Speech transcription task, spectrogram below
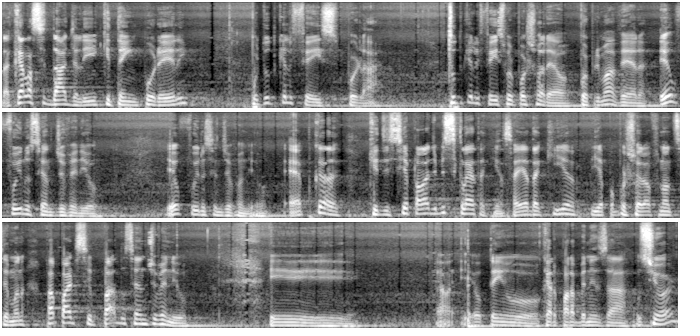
daquela cidade ali que tem por ele, por tudo que ele fez por lá. Tudo que ele fez por Porchorel, por Primavera. Eu fui no centro juvenil. Eu fui no centro de Evanil. Época que descia para lá de bicicleta aqui. Saía daqui, ia, ia para Porto no final de semana para participar do centro juvenil. E eu tenho, quero parabenizar o senhor.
